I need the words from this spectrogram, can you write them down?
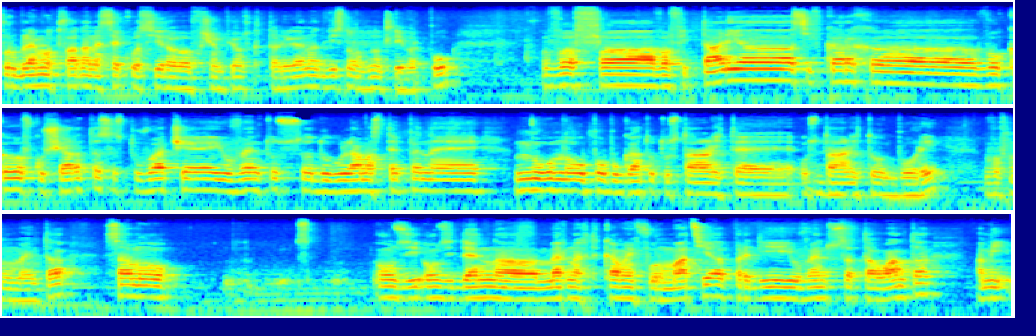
проблема от това да не се класира в Шампионската лига е надвиснал над Ливърпул. В, в Италия си вкараха вълка в кошарата с това, че Ювентус до голяма степен е много-много по-богат от останалите, останалите отбори в момента. Само онзи, онзи ден а, мернах такава информация преди Ювентус Аталанта. Ами,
